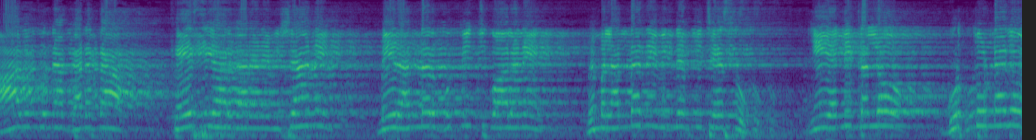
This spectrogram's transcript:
ఆదుకున్న ఘనత కేసీఆర్ గారు అనే విషయాన్ని మీరందరూ గుర్తించుకోవాలని మిమ్మల్ని అందరినీ విజ్ఞప్తి చేస్తూ ఈ ఎన్నికల్లో గుర్తుండదు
